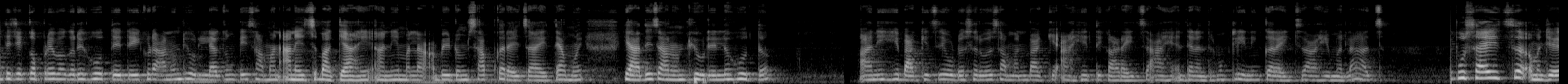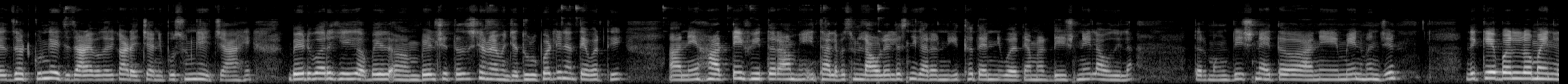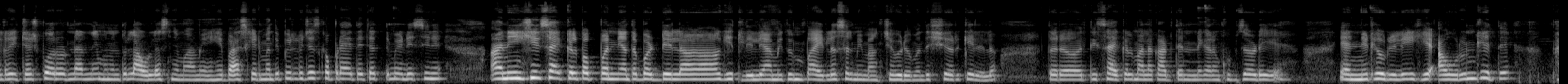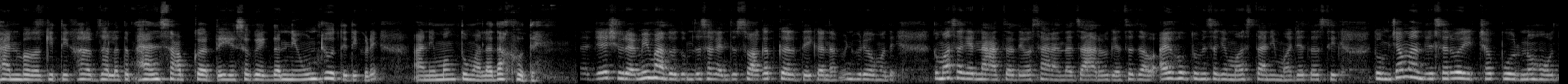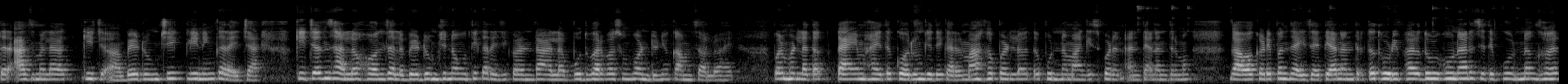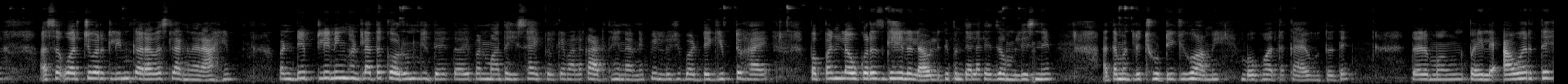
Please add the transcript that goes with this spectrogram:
बेडरूममध्ये जे कपडे वगैरे होते ते इकडे आणून ठेवलेले अजून काही सामान आणायचं बाकी आहे आणि मला बेडरूम साफ करायचं आहे त्यामुळे हे आधीच आणून ठेवलेलं होतं. आणि हे बाकीचं एवढं सर्व सामान बाकी आहे ते काढायचं आहे आणि त्यानंतर मग क्लिनिंग करायचं आहे मला आज. पुसायचं म्हणजे झटकून घ्यायचे जाळे वगैरे काढायचे आणि पुसून घ्यायचे आहे. बेडवर ही बेल बेलशीतच ठेवणार म्हणजे धूळ पडली ना त्यावरती आणि हा टी व्ही तर आम्ही इथं आल्यापासून लावलेलंच नाही कारण इथं त्यांनी वरती आम्हाला डिश नाही लावू दिला तर मग डिश नाही तर आणि मेन म्हणजे ते केबल महिन्याला रिचार्ज परवडणार नाही म्हणून तो लावलंच नाही मग आम्ही हे बास्केटमध्ये पिल्लूचेच कपडे आहेत त्याच्यात मेडिसिन आहे. आणि ही सायकल पप्पांनी आता बड्डेला घेतलेली आम्ही तुम्ही पाहिलं असेल मी मागच्या व्हिडिओमध्ये शेअर केलेलं. तर ती सायकल मला काढता येणार नाही कारण खूप जड आहे. यांनी ठेवलेली हे आवरून घेते. फॅन बघा किती खराब झाला तर फॅन साफ करते. हे सगळं एकदा नेऊन ठेवते तिकडे. आणि मग तुम्हाला दाखवते. जय शिवराय. मी माधव तुमचं सगळ्यांचं स्वागत करते एका नवीन व्हिडिओमध्ये. तुम्हा सगळ्यांना आजचा दिवस आनंदाचा आरोग्याचा जावं. आय होप तुम्ही सगळे मस्त आणि मजेत असतील. तुमच्या मनातील सर्व इच्छा पूर्ण हो तर आज मला किच बेडरूमची क्लिनिंग करायची आहे. किचन झालं हॉल झालं बेडरूमची नव्हती करायची कंटाळा आला बुधवारपासून कंटिन्यू काम चालू आहे. पण म्हटलं आता टाईम आहे तर करून घेते कारण मागं पडलं तर पुन्हा मागेच पडेल आणि त्यानंतर मग गावाकडे पण जायचं आहे त्यानंतर तर थोडीफार धूळ होणारच आहे. ते पूर्ण घर असं वरचेवर क्लीन करावंच लागणार आहे. पण डीप क्लिनिंग म्हटलं तर करून घेते तरी पण मग आता ही सायकल काही मला काढता येणार नाही. पिल्लूची बड्डे गिफ्ट आहे. पप्पांनी लवकरच घ्यायला लावली ती पण त्याला काही जमलीच नाही. आता म्हटलं छोटी घेऊ आम्ही बघू आता काय होतं ते. तर मग पहिले आवरते.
